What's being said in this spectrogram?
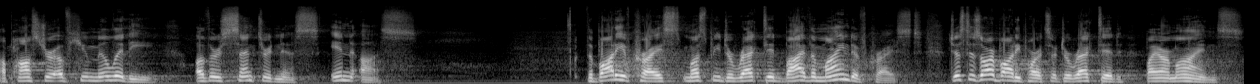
a posture of humility, other centeredness in us. The body of Christ must be directed by the mind of Christ, just as our body parts are directed by our minds.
